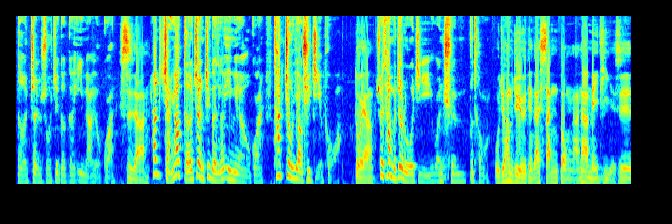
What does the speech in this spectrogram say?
得证说这个跟疫苗有关？是啊，他想要得证这个跟疫苗有关，他就要去解剖啊！对啊，所以他们这逻辑完全不同啊！我觉得他们就有一点在煽动啊，那媒体也是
